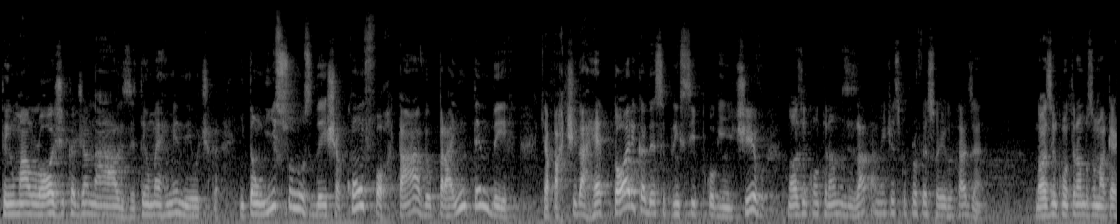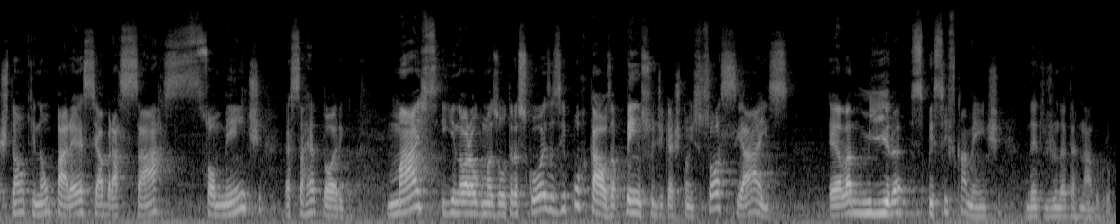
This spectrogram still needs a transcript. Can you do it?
tem uma lógica de análise, tem uma hermenêutica. Então, isso nos deixa confortável para entender que a partir da retórica desse princípio cognitivo, nós encontramos exatamente isso que o professor Igor está dizendo. Nós encontramos uma questão que não parece abraçar somente essa retórica, mas ignora algumas outras coisas e por causa, penso, de questões sociais, ela mira especificamente dentro de um determinado grupo.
